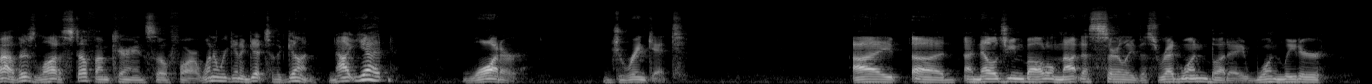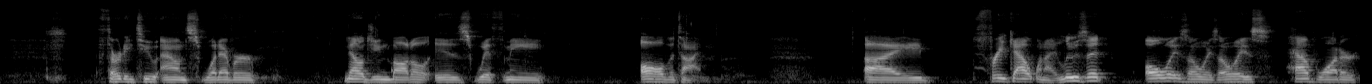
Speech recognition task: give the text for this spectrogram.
Wow, there's a lot of stuff I'm carrying so far. When are we going to get to the gun? Not yet. Water. Drink it. I, uh, a Nalgene bottle, not necessarily this red one, but a one liter 32 ounce, whatever Nalgene bottle is with me all the time. I freak out when I lose it. Always, always, always have water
